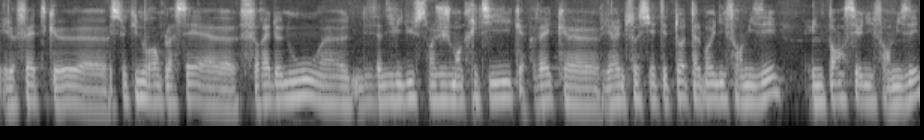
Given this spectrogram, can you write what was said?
et le fait que euh, ceux qui nous remplaçaient euh, feraient de nous euh, des individus sans jugement critique, avec je dirais une société totalement uniformisée. Une pensée uniformisée.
